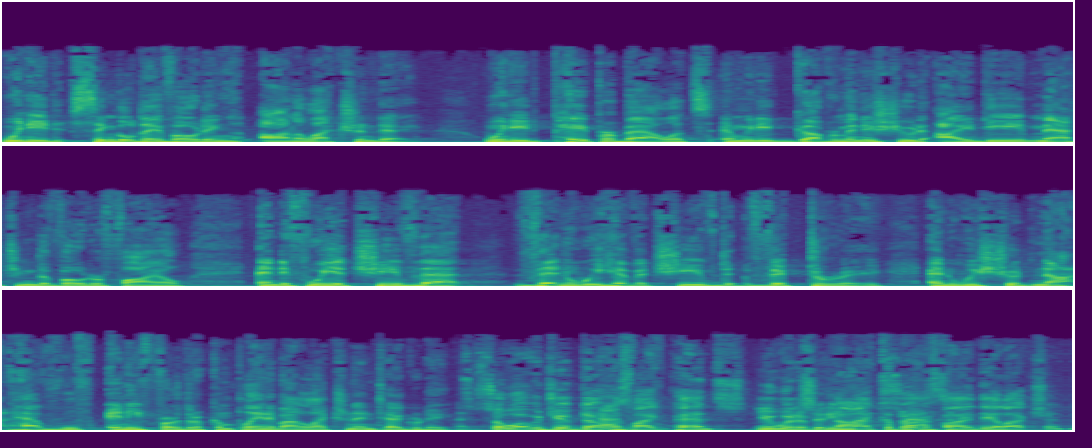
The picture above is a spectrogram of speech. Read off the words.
We need single day voting on election day. We need paper ballots and we need government issued ID matching the voter file. And if we achieve that, then we have achieved victory. And we should not have any further complaint about election integrity. So, what would you have done As, with Mike Pence? You would have so not certified the election?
